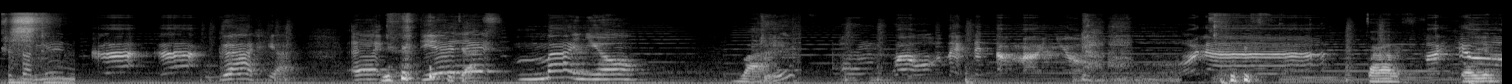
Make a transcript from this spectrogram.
Está bien. Gracias. Eh, tiene maño. va. ¿Qué? Un huevo de este tamaño. Hola. Pagar. Está bien.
